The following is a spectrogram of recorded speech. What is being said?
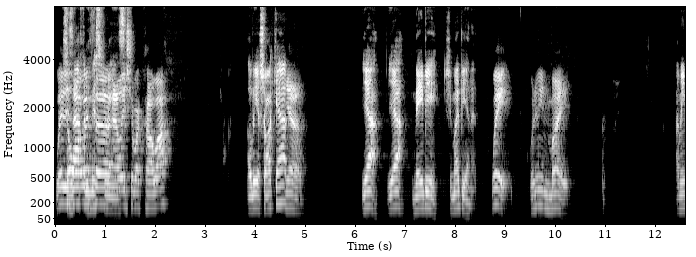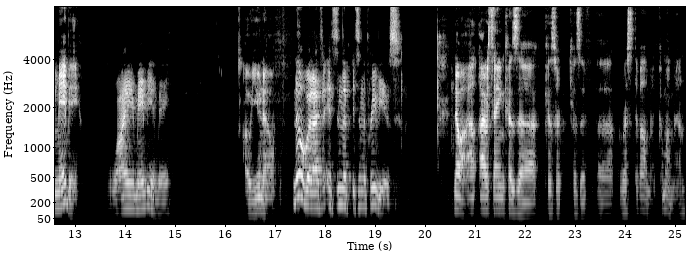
Wait, So is that often with uh, mysteries- Ali Shawakawa? Alia Shawkat. Yeah. Yeah, yeah, maybe she might be in it. Wait, what do you mean might? I mean, maybe. Why maybe in me? Oh, you know. No, but I th- it's in the it's in the previews. No, I, I was saying because because because of uh, Arrested Development. Come on, man.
